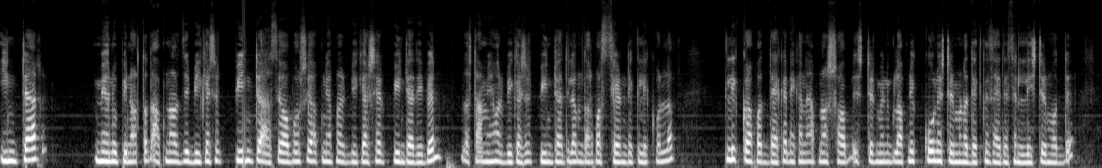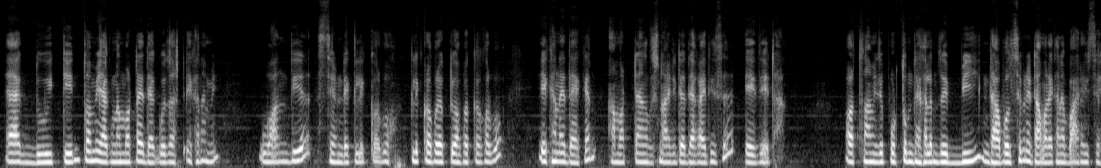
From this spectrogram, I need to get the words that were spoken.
ইন্টার মেনু পিন অর্থাৎ আপনার যে বিকাশের পিনটা আছে, অবশ্যই আপনি আপনার বিকাশের পিনটা দিবেন। জাস্ট আমি আমার বিকাশের পিনটা দিলাম, তারপর সেন্ডে ক্লিক করলাম। ক্লিক করার পর দেখেন এখানে আপনার সব স্টেটমেন্টগুলো আপনি কোন স্টেটমেন্টটা দেখতে চাইতেছেন লিস্টের মধ্যে? এক, দুই, তিন, তো আমি এক নম্বরটাই দেখব। জাস্ট এখানে আমি ওয়ান দিয়ে সেন্ডে ক্লিক করব। ক্লিক করার পর একটু অপেক্ষা করব। এখানে দেখেন আমার ট্রানজ্যাকশন আইডিটা দেখাই দিছে এই যে এটা। অর্থাৎ আমি যে প্রথম দেখালাম যে বি ডাবল সেভেন এটা আমার এখানে বার হয়েছে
